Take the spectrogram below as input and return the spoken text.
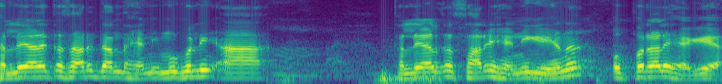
ਥੱਲੇ ਵਾਲੇ ਤਾਂ ਸਾਰੇ ਦੰਦ ਹੈ ਨਹੀਂ, ਮੂੰਹ ਖੋਲੀ, ਆ। ਥੱਲੇ ਵਾਲੇ ਤਾਂ ਸਾਰੇ ਹੈ ਨਹੀਂ ਗਏ ਹਨਾ? ਉੱਪਰ ਵਾਲੇ ਹੈਗੇ ਆ।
